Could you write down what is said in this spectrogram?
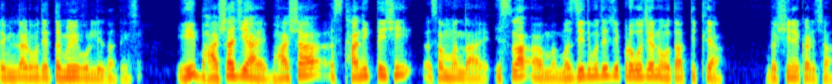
तमिळनाडूमध्ये तमिळी बोलली जाते. ही भाषा जी आहे भाषा स्थानिकतेशी संबंध आहे. इस्ला मस्जिदमध्ये जे प्रवचन होतात तिथल्या दक्षिणेकडच्या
